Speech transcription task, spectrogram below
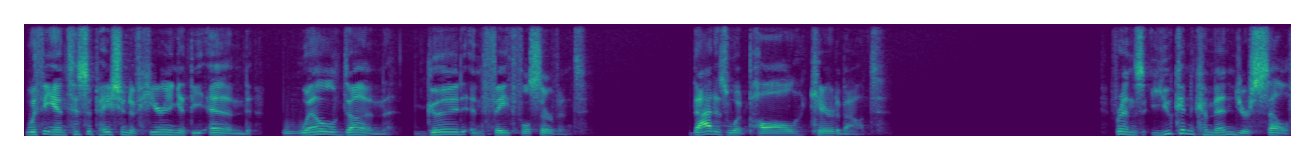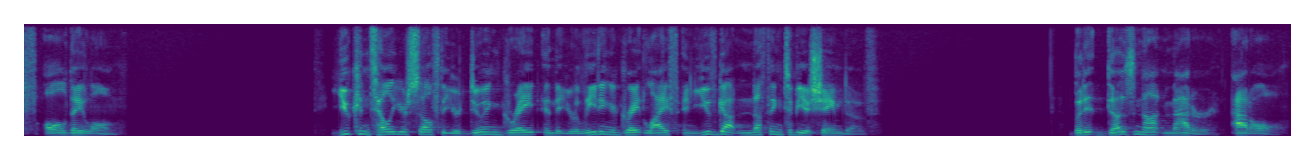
with the anticipation of hearing at the end, Well done, good and faithful servant. That is what Paul cared about. Friends, you can commend yourself all day long. You can tell yourself that you're doing great and that you're leading a great life and you've got nothing to be ashamed of. But it does not matter at all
